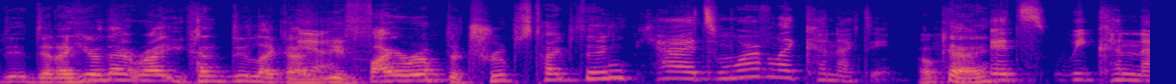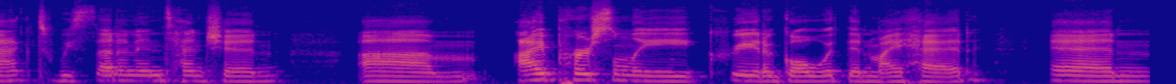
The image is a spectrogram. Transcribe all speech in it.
Did, I hear that right? You kind of do like a Yeah. you fire up the troops type thing. yeah, it's more of like connecting. Okay. It's we connect, we set an intention. Um, I personally create a goal within my head and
